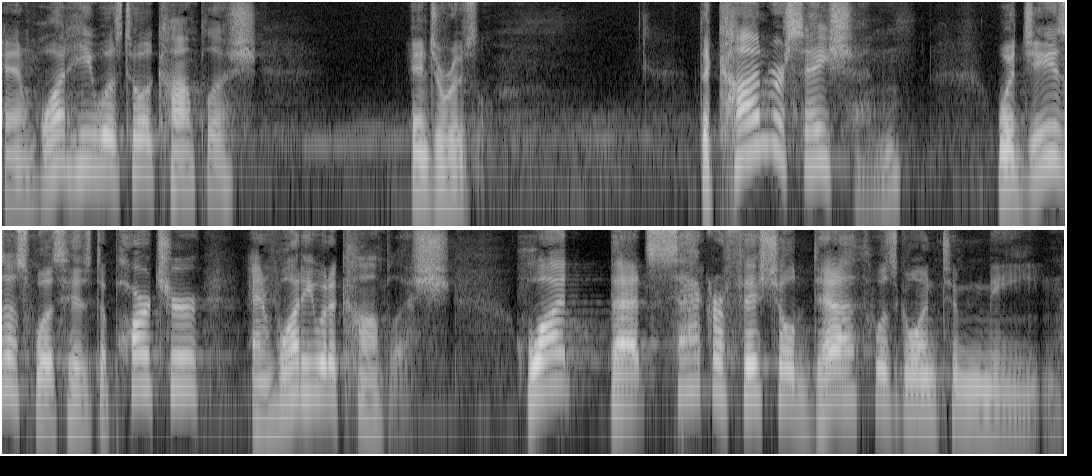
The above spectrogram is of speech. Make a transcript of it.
and what he was to accomplish in Jerusalem. The conversation with Jesus was his departure and what he would accomplish, what that sacrificial death was going to mean,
